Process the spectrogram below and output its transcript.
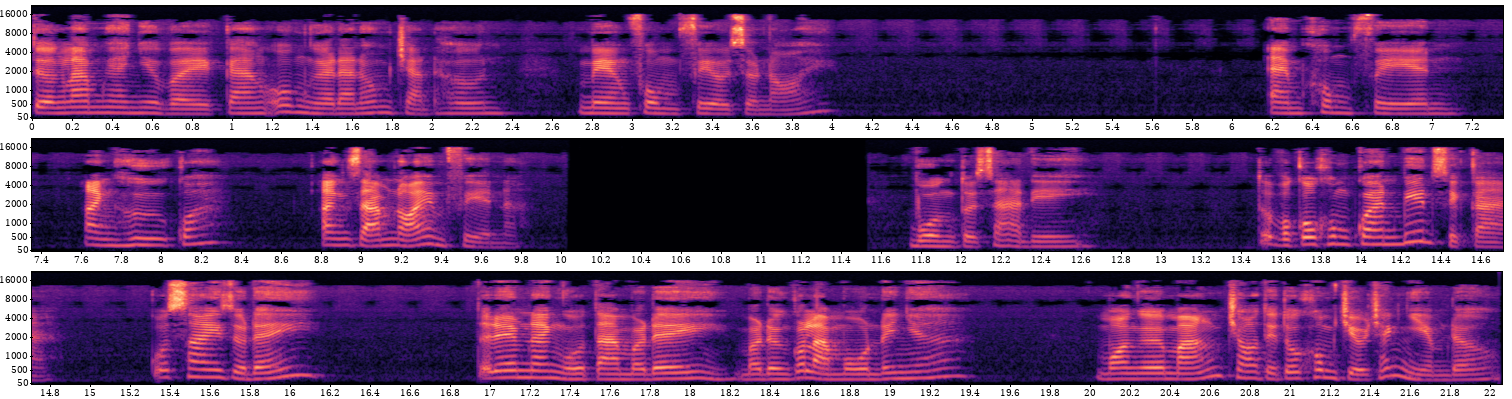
Tường Lam nghe như vậy, Càng ôm người đàn ông chặt hơn. Miệng phùng phiều rồi nói. Em không phiền. Anh hư quá. Anh dám nói em phiền à? Buông tôi xa đi. Tôi và cô không quen biết gì cả. Cô say rồi đấy. Tới đêm nay ngủ tạm ở đây, Mà đừng có làm ồn đấy nhá. Mọi người mắng cho thì tôi không chịu trách nhiệm đâu.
